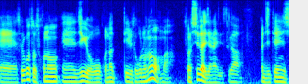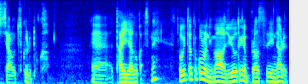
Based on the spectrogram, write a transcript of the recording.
えー、それこそそこの、えー、事業を行っているところのまあその資材じゃないですがま自転車を作るとか、えー、タイヤとかですねそういったところには需要的にプラスになる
